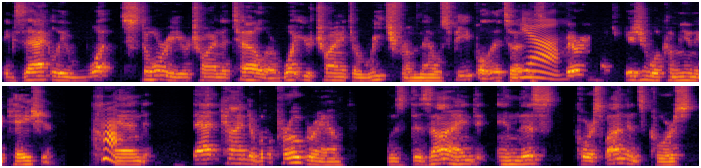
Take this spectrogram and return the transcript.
exactly what story you're trying to tell or what you're trying to reach from those people. It's a yeah. it's very much visual communication. Huh. And that kind of a program was designed in this correspondence course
